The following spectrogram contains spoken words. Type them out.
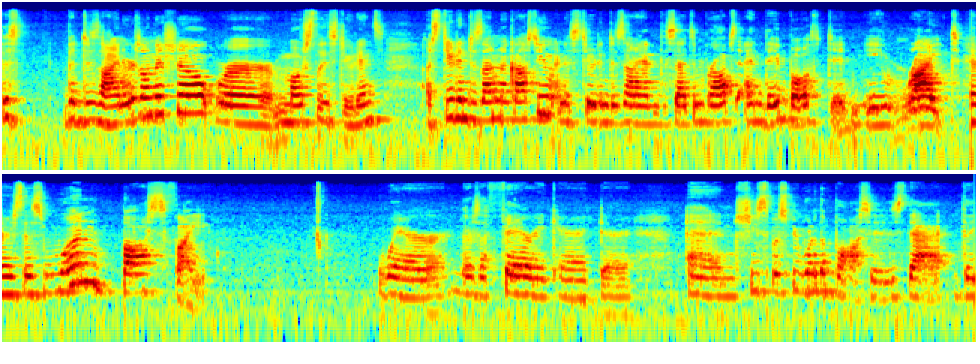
this. The designers on this show were mostly students. A student designed my costume and a student designed the sets and props, and they both did me right. There's this one boss fight where there's a fairy character, and she's supposed to be one of the bosses that the,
